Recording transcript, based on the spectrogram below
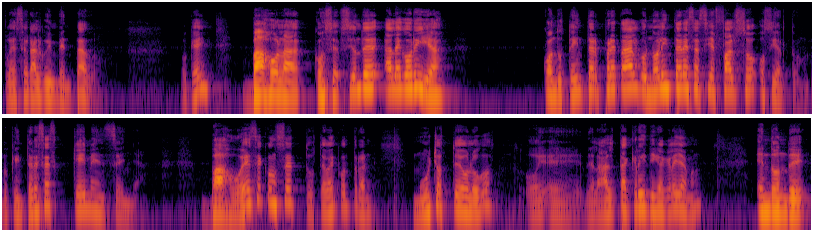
puede ser algo inventado. ¿Ok? Bajo la concepción de alegoría, cuando usted interpreta algo, no le interesa si es falso o cierto. Lo que interesa es qué me enseña. Bajo ese concepto, usted va a encontrar muchos teólogos eh, de la alta crítica que le llaman, en donde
